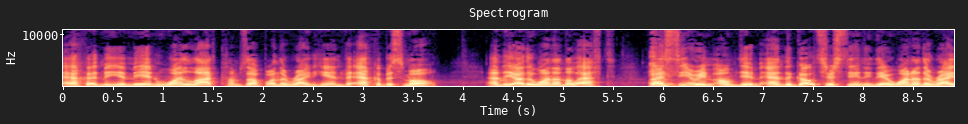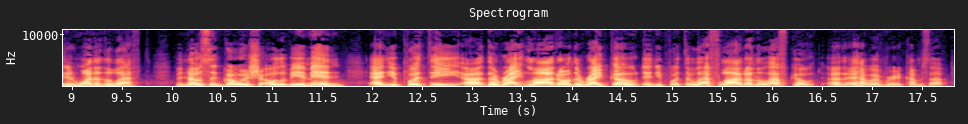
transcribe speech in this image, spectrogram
Echad miyamin. One lot comes up on the right hand. Ve'echad b'smol, and the other one on the left. Vasirim omdim, and the goats are standing there, one on the right and one on the left. Venosan gorish olaviyamin, and you put the uh, the right lot on the right goat, and you put the left lot on the left goat. Uh, however, it comes up.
